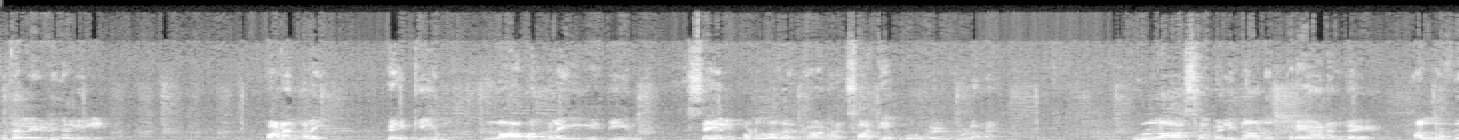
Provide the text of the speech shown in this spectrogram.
முதலீடுகளில் பணங்களை பெருக்கியும் லாபங்களை ஈட்டியும் செயல்படுவதற்கான சாத்தியக்கூறுகள் உள்ளன. உல்லாச வெளிநாடு பிரயாணங்கள் அல்லது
